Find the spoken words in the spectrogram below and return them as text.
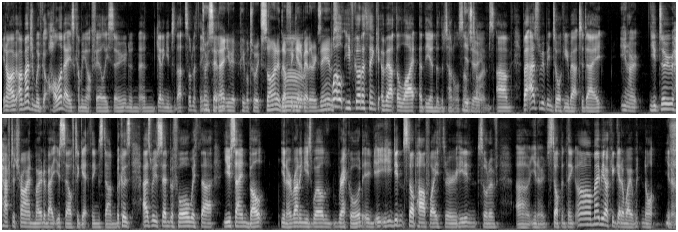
you know, I, I imagine we've got holidays coming up fairly soon and, and getting into that sort of thing. Don't say So- that. You get people too excited. They'll forget about their exams. Well, you've got to think about the light at the end of the tunnel sometimes. Um, but as we've been talking about today, you know, you do have to try and motivate yourself to get things done because, as we've said before, with uh, Usain Bolt, you know, running his world record, he, didn't stop halfway through. He didn't sort of, uh, you know, stop and think, oh, maybe I could get away with not, you know,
